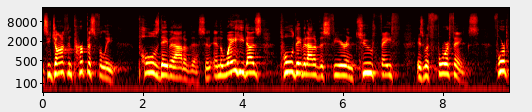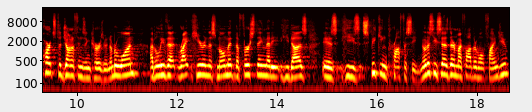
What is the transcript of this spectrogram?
See, Jonathan purposefully pulls David out of this. And, and the way he does pull David out of this fear and to faith is with four things. Four parts to Jonathan's encouragement. Number one, I believe that right here in this moment, the first thing that he, he does is he's speaking prophecy. Notice he says there, My father won't find you.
